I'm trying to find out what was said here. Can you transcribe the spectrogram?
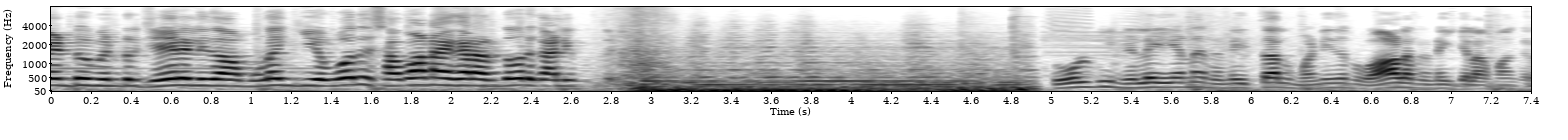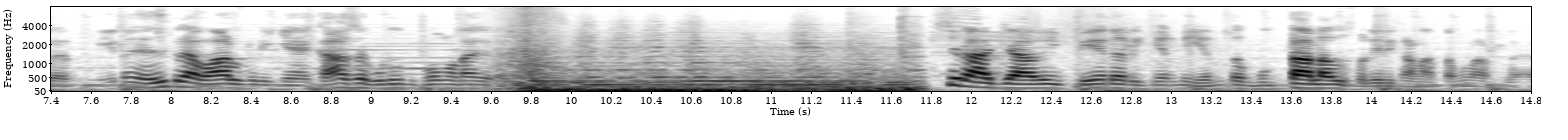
வேண்டும் என்று ஜெயலலிதா முழங்கிய போது சபாநாயகராக இருந்தவர் காளிமுத்து தோல்வி நிலை என நினைத்தால் மனிதன் வாழ நினைக்கலாமாங்கிறார். என்ன எதுக்குடா வாழ்றீங்க? காசை கொடுத்து போங்கடாங்கிறார். ராஜாவை பேரறிஞர்னு எந்த முட்டாளாவது சொல்லியிருக்கானா தமிழ்நாட்டில்?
